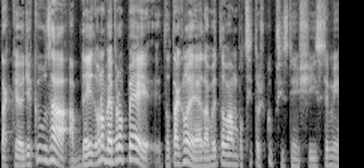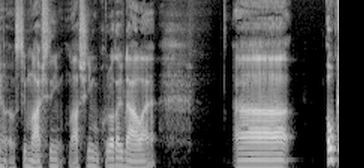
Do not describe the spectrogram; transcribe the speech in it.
Tak eh, děkuji za update. Ono v Evropě to takhle je, tam je to mám pocit trošku přísnější s, těmi, s tím hlášením, hlášením obchodu a tak dále. Uh, OK,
